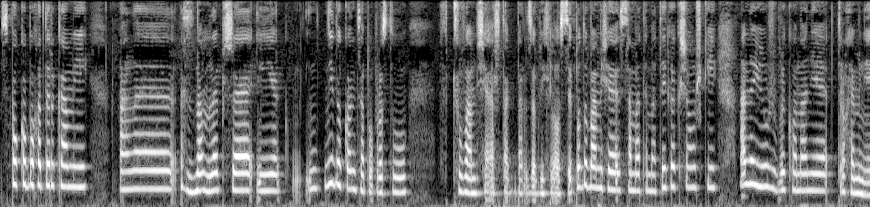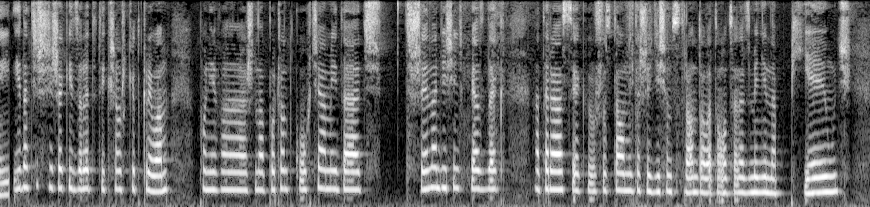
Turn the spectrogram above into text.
spoko bohaterkami, ale znam lepsze i, jak, nie do końca po prostu wczuwam się aż tak bardzo w ich losy. Podoba mi się sama tematyka książki, ale już wykonanie trochę mniej. Jednak cieszę się, że jakieś zalety tej książki odkryłam, ponieważ na początku chciałam jej dać 3 na 10 gwiazdek, a teraz jak już zostało mi te 60 stron, to tą ocenę zmienię na 5, bo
